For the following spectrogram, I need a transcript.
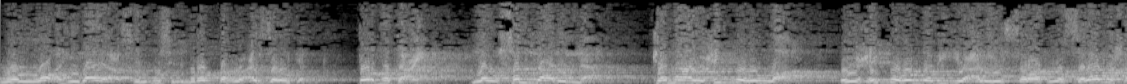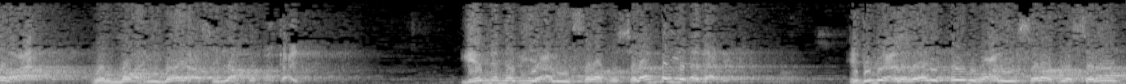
والله لا يعصي المسلم ربه عز وجل. طرفة عين. لو صلى لله كما يحبه الله ويحبه النبي عليه الصلاة والسلام شرعه والله لا يعصي الله طرفة عين. لأن النبي عليه الصلاة والسلام بين ذلك. يدل على ذلك قوله عليه الصلاة والسلام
